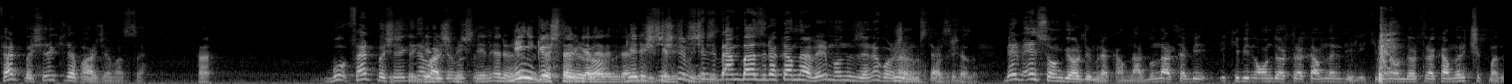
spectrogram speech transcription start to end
Fert başına kitap harcaması. Ha. Bu fert başına İşte harcaması. gelişmişliğin en önemli Neyi gösteriyor o? göstergelerinden biri. Gelişmiş mi? Şimdi ben bazı rakamlar vereyim onun üzerine konuşalım Hı, isterseniz. konuşalım. Benim en son gördüğüm rakamlar. Bunlar tabii 2014 rakamları değil. 2014 rakamları çıkmadı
